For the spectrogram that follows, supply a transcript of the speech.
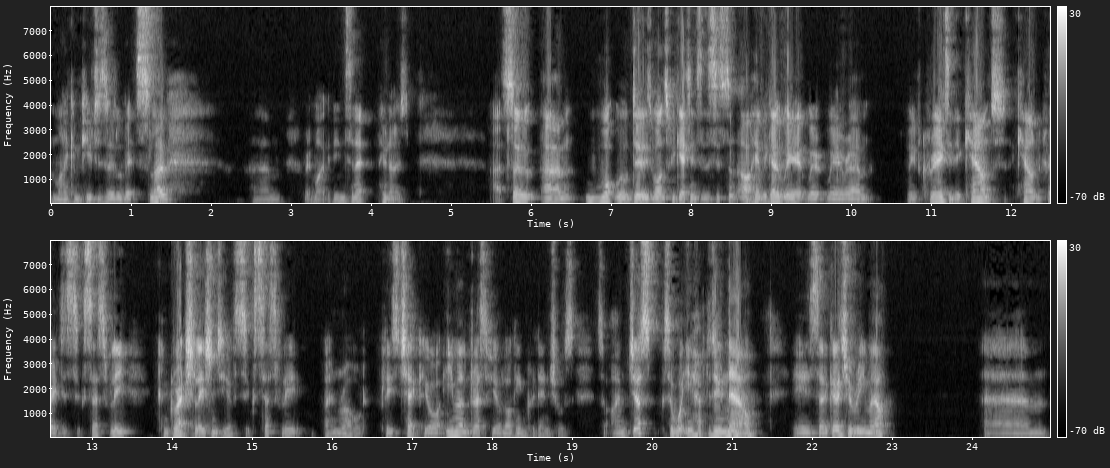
my computer's a little bit slow, um, or it might be the internet, who knows. Uh, so um, what we'll do is once we get into the system, oh here we go, we're, we're, we're um, we've created the account, account created successfully. Congratulations, you have successfully enrolled. Please check your email address for your login credentials. So I'm just, so what you have to do now is uh, go to your email. Um,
